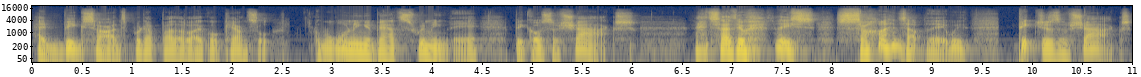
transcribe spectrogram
had big signs put up by the local council warning about swimming there because of sharks. And so there were these signs up there with pictures of sharks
